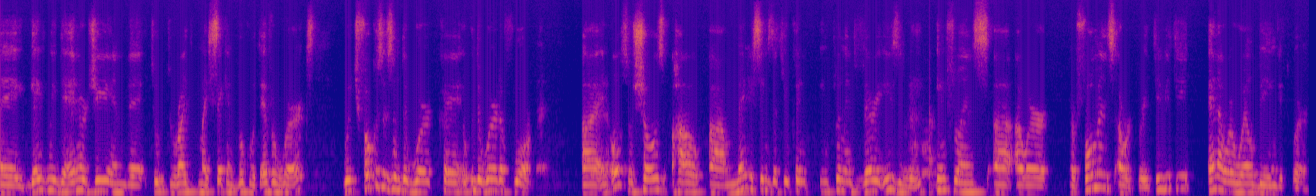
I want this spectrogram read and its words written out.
uh, gave me the energy and to, to write my second book whatever works which focuses on the work uh, the word of work uh, and also shows how uh, many things that you can implement very easily influence uh, our performance our creativity and our well-being at work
